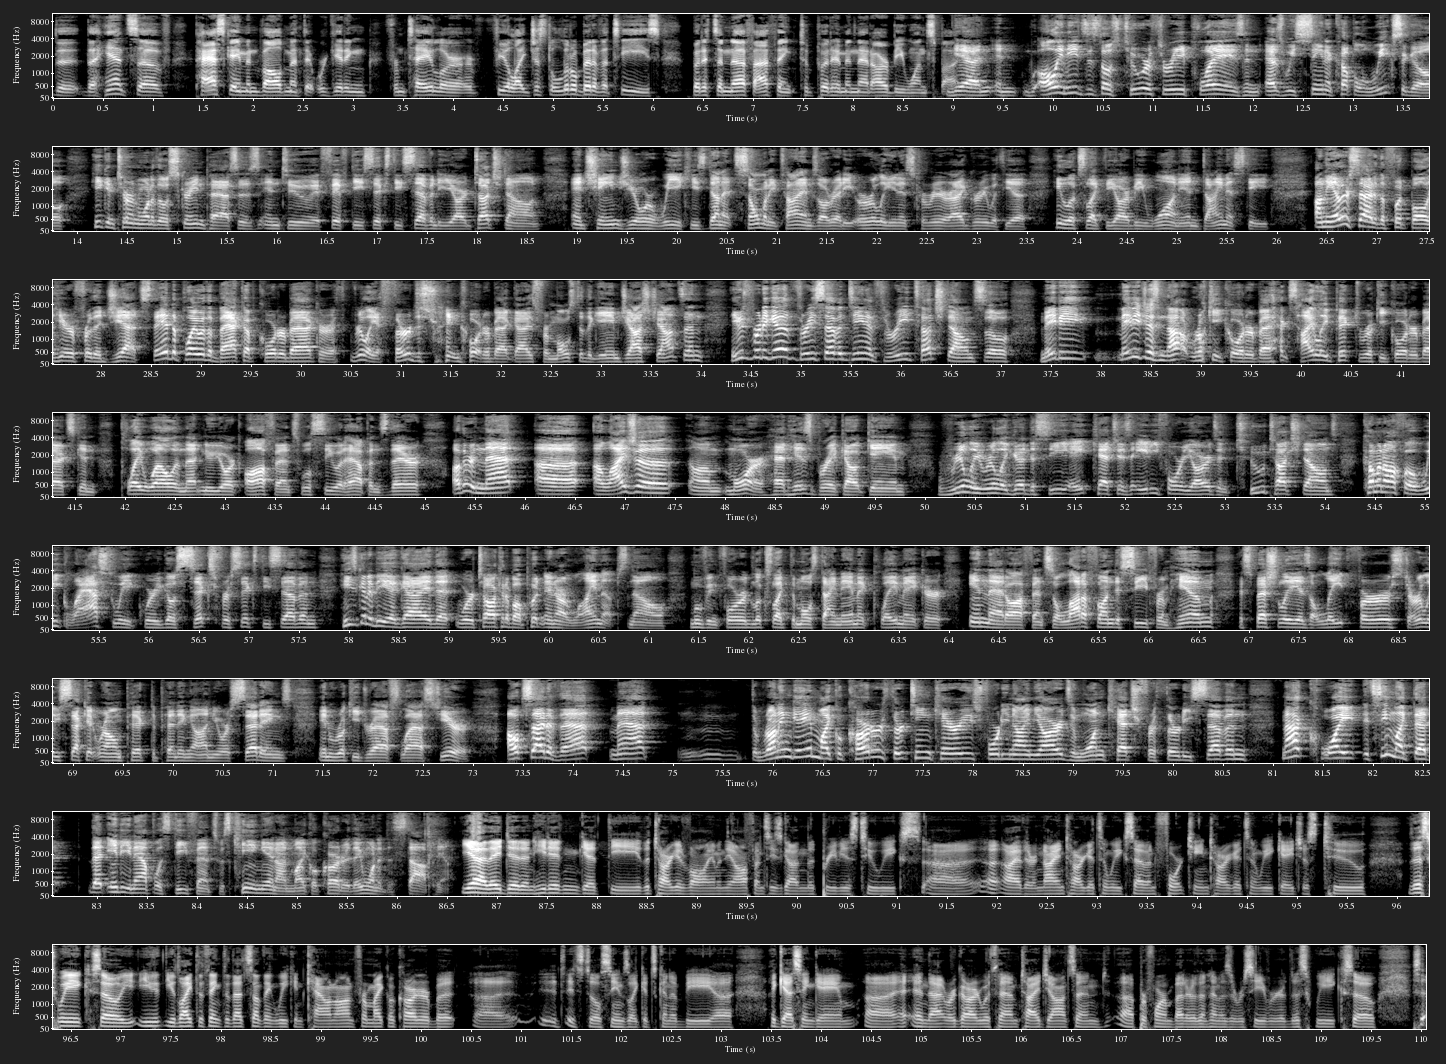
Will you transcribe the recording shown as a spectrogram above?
the the hints of pass game involvement that we're getting from Taylor feel like just a little bit of a tease, but it's enough, I think, to put him in that RB one spot. Yeah, and, and all he needs is those two or three plays. And as we've seen a couple of weeks ago, he can turn one of those screen passes into a 50, 60, 70 yard touchdown and change your week. He's done it so many times already early in his career. I agree with you. He looks like the RB1 in Dynasty. On the other side of the football here for the Jets, they had to play with a backup quarterback or really a third string quarterback, guys, for most of the game. Josh Johnson, he was pretty good, 317 and three touchdowns. So maybe, maybe just not rookie quarterbacks, highly picked rookie quarterbacks can play well in that New York offense. We'll see what happens there. Other than that, uh, Elijah um, Moore had his breakout game Really, really good to see. Eight catches, 84 yards, and two touchdowns. Coming off a week last week where he goes six for 67. He's going to be a guy that we're talking about putting in our lineups now moving forward. Looks like the most dynamic playmaker in that offense. So a lot of fun to see from him, especially as a late first, early second round pick, depending on your settings in rookie drafts last year. Outside of that, Matt, mm, the running game, Michael Carter, 13 carries, 49 yards, and one catch for 37. Not quite. It seemed like that that Indianapolis defense was keying in on Michael Carter. They wanted to stop him. Yeah, they did, and he didn't get the the target volume in the offense he's gotten the previous two weeks. Uh, either nine targets in week seven, 14 targets in week eight, just two this week. So you you'd like to think that that's something we can count on from Michael Carter, but uh, it, it still seems like it's going to be a, a, guessing game uh, in that regard with him. Ty Johnson uh, performed better than him as a receiver this week, so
